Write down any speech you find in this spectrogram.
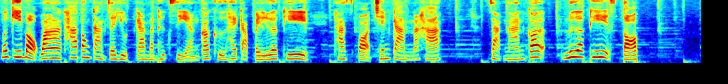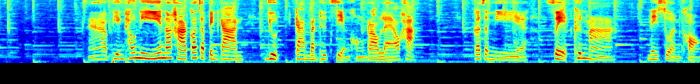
เมื่อกี้บอกว่าถ้าต้องการจะหยุดการบันทึกเสียงก็คือให้กลับไปเลือกที่ Transport เช่นกันนะคะ จากนั้นก็เลือกที่ Stop เพียงเท่านี้นะคะก็จะเป็นการหยุดการบันทึกเสียงของเราแล้วค่ะ ก็จะมีเฟดขึ้นมาในส่วนของ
